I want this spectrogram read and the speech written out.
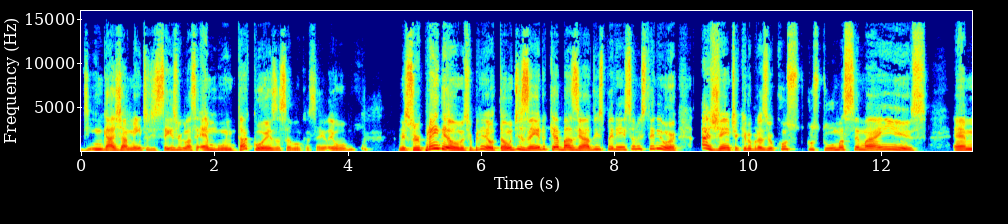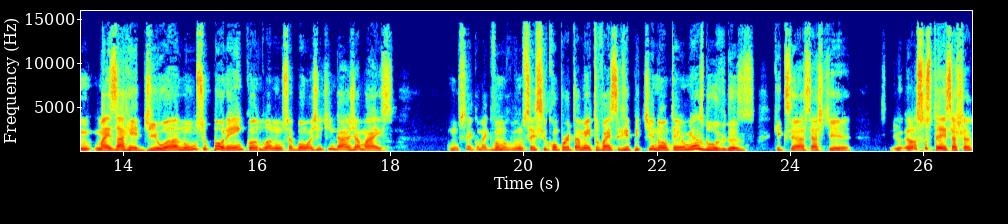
de engajamento de 6,7%. É muita coisa, Sabuca. Eu me surpreendeu, me surpreendeu. Estão dizendo que é baseado em experiência no exterior. A gente aqui no Brasil costuma ser mais é, mais arredio a anúncio, porém, quando o anúncio é bom, a gente engaja mais. Não sei como é que vamos. Não sei se o comportamento vai se repetir, não. Tenho minhas dúvidas. O que, que você acha? Você acha que. Eu, eu assustei. Você acha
